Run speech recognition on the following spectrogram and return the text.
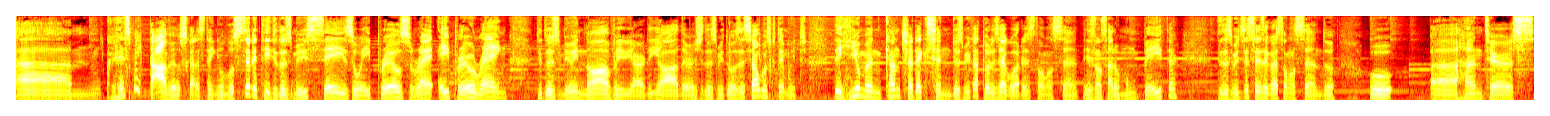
Uh, respeitável. Os caras têm o Lucidity de 2006, o April's April Rain de 2009 e Are the Others de 2012. Esse álbum eu escutei muito. The Human Contradiction de 2014 e agora eles estão lançando. Eles lançaram o Moonbather de 2016 e agora estão lançando o uh, Hunter's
